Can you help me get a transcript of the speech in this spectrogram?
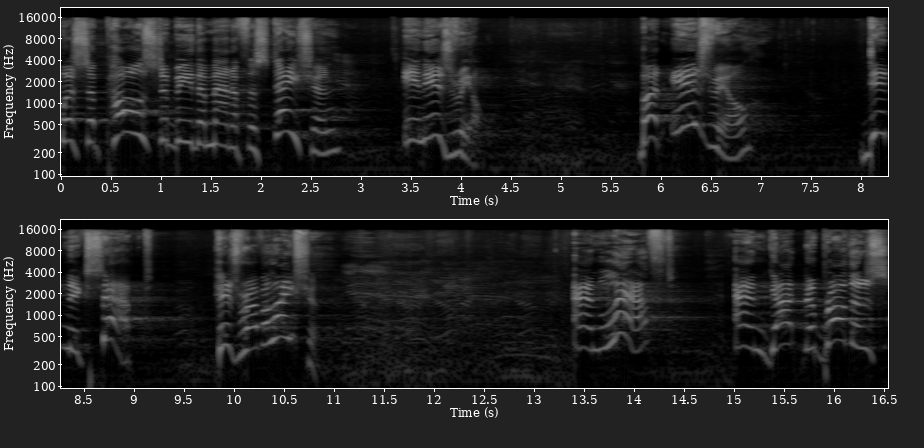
was supposed to be the manifestation in Israel. But Israel didn't accept his revelation and left and got the brothers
